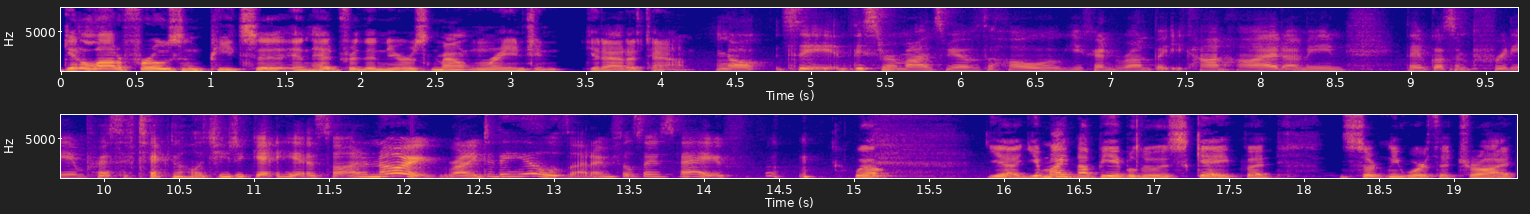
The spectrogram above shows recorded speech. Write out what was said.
get a lot of frozen pizza and head for the nearest mountain range and get out of town. Oh, see, this reminds me of the whole you can run but you can't hide. I mean, they've got some pretty impressive technology to get here. So I don't know, running to the hills, I don't feel so safe. well, yeah, you might not be able to escape, but it's certainly worth a try.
